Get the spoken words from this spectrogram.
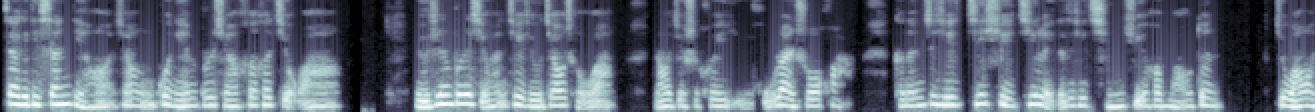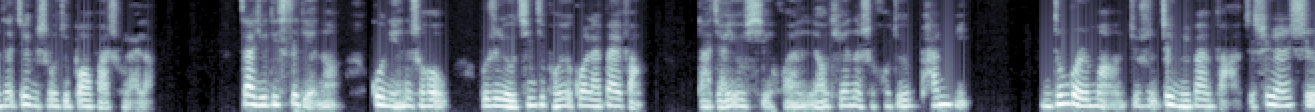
再一个第三点哦，像过年不是喜欢喝喝酒啊，有些人不是喜欢借酒浇愁啊，然后就是会胡乱说话，可能这些积蓄积累的这些情绪和矛盾，就往往在这个时候就爆发出来了。再就第四点呢，过年的时候不是有亲戚朋友过来拜访，大家又喜欢聊天的时候就攀比，你中国人嘛，就是这没办法，这虽然是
